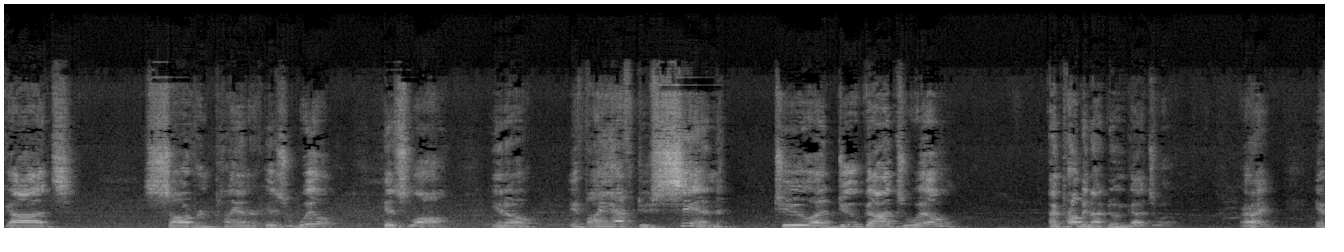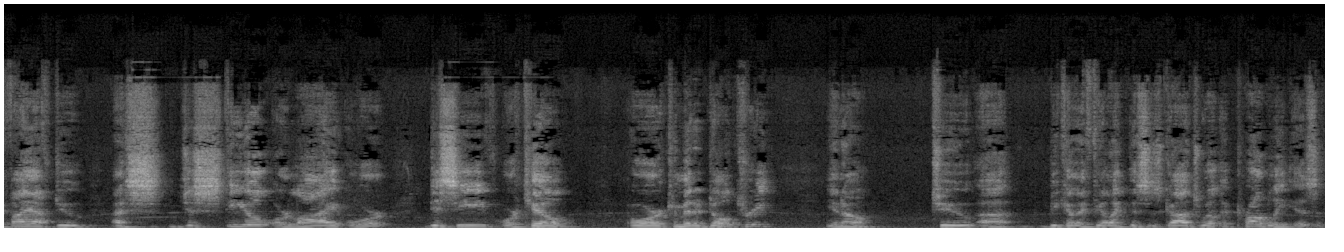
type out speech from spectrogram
God's sovereign plan or His will, His law. You know, if I have to sin to uh, do God's will, I'm probably not doing God's will. All right if I have to uh, just steal or lie or deceive or kill or commit adultery, you know, to uh, because I feel like this is God's will, it probably isn't.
